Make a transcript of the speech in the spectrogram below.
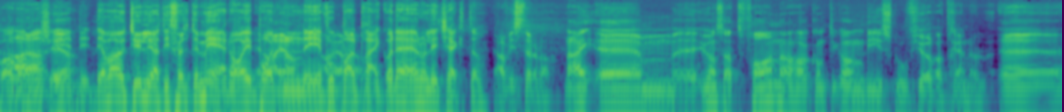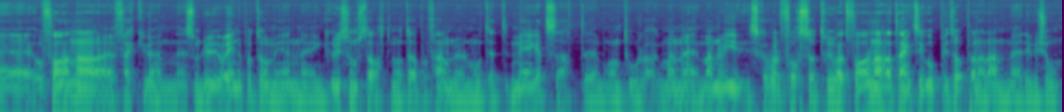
Ja, det, det, var jo tydelig at de fulgte med da i poden i fotball fotballpreik, og det er jo litt kjekt, da. Ja, visst er det da. Nei, um, uansett. Fana har kommet i gang. De slo Fjøra 3-0. Uh, og Fana fikk jo en, som du var inne på, Tommy, en eh, grusom start med å ta på 5-0 mot et meget sterkt eh, Brann 2-lag. Men, eh, men vi skal vel fortsatt tro at Fana har tenkt seg opp i toppen av den eh, divisjonen.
